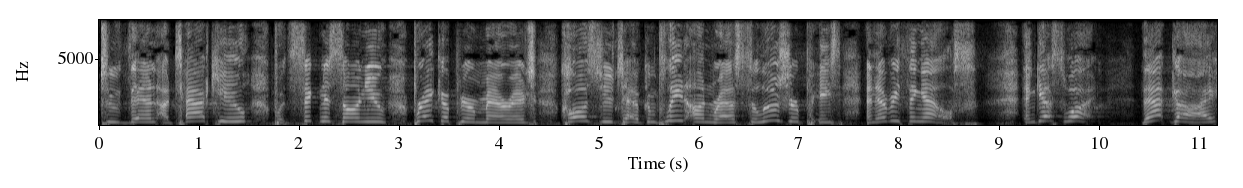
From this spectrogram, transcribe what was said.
to then attack you, put sickness on you, break up your marriage, cause you to have complete unrest, to lose your peace, and everything else. And guess what? That guy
